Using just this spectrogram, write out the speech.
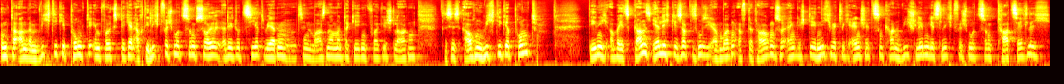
unter anderem wichtige Punkte im Volksbegehren. Auch die Lichtverschmutzung soll reduziert werden, sind Maßnahmen dagegen vorgeschlagen. Das ist auch ein wichtiger Punkt den ich aber jetzt ganz ehrlich gesagt, das muss ich auch morgen auf der Tagung so eingestehen, nicht wirklich einschätzen kann, wie schlimm jetzt Lichtverschmutzung tatsächlich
